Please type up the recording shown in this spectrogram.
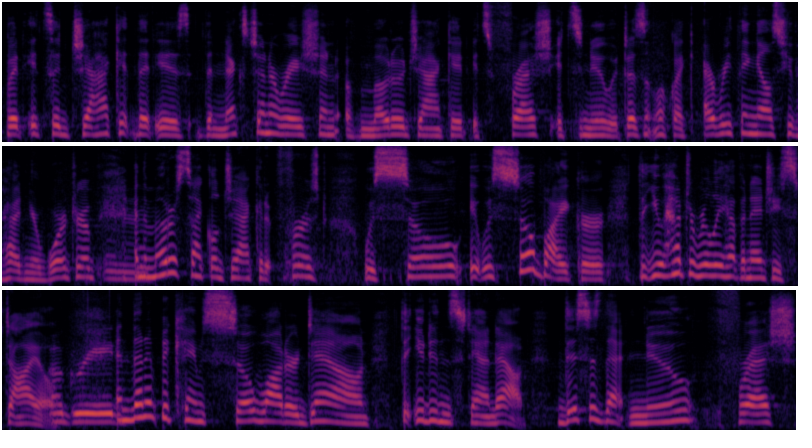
But it's a jacket that is the next generation of moto jacket. It's fresh, it's new, it doesn't look like everything else you've had in your wardrobe. Mm-hmm. And the motorcycle jacket at first was so, it was so biker that you had to really have an edgy style. Agreed. And then it became so watered down that you didn't stand out. This is that new, fresh,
